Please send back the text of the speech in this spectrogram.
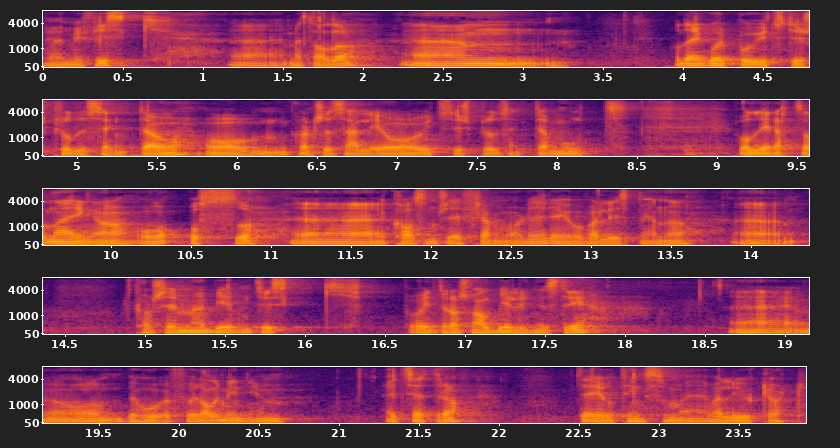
vi har mye fisk, metaller. Eh, Og det går på utstyrsprodusenter òg, og kanskje særlig også utstyrsprodusenter mot oljeretta næringer. Og også eh, hva som skjer fremover der, er jo veldig spennende. Eh, hva skjer med tysk og internasjonal bilindustri? Eh, og behovet for aluminium etc. Det er jo ting som er veldig uklart.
